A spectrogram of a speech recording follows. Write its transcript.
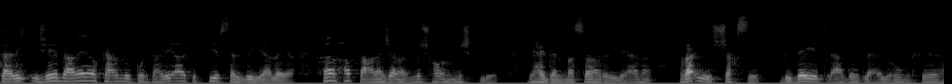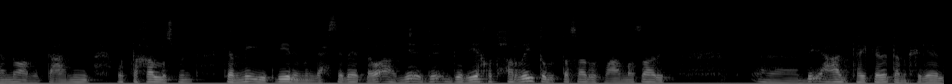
تعليق إيجابي عليها وفي عنده يكون تعليقات كتير سلبية عليها. خلينا نحطها على جنب. مش هون المشكلة بهيدا المسار اللي أنا رأيي الشخصي. بداية الإعداد له هو من خلال هالنوع من التعاميم والتخلص من كمية كبيرة من الحسابات لو قعد يقدر ياخد حريته بالتصرف مع المصارف آه، بإعادة هيكلتها من خلال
